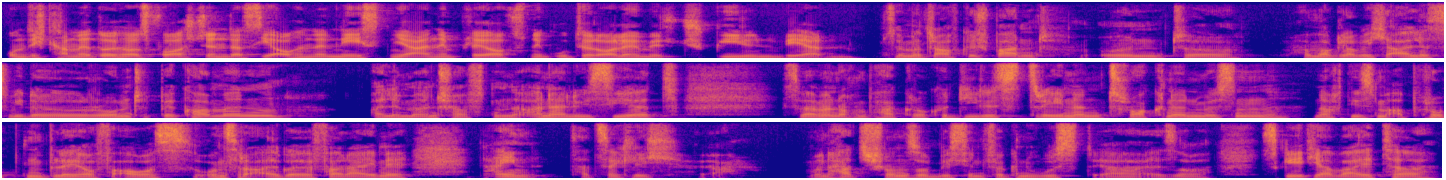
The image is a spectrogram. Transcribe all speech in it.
Und ich kann mir durchaus vorstellen, dass sie auch in den nächsten Jahren in den Playoffs eine gute Rolle mitspielen werden. Sind wir drauf gespannt. Und äh, haben wir, glaube ich, alles wieder rund bekommen, alle Mannschaften analysiert. Jetzt werden wir noch ein paar Krokodilstränen trocknen müssen nach diesem abrupten Playoff aus unserer Allgäuer Vereine. Nein, tatsächlich, ja, man hat schon so ein bisschen vergnust, ja. Also es geht ja weiter.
